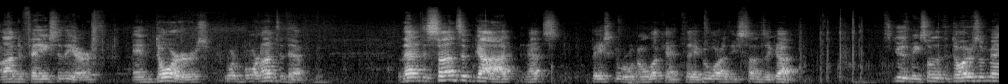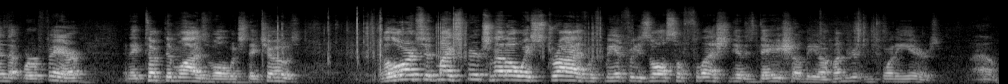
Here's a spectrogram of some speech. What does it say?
on the face of the earth, and daughters were born unto them, that the sons of God, and that's basically what we're going to look at today, who are these sons of God? Excuse me, so that the daughters of men that were fair, and they took them wives of all which they chose. And the Lord said, My spirit shall not always strive with man, for he is also flesh, and yet his days shall be a hundred and twenty years. Wow.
